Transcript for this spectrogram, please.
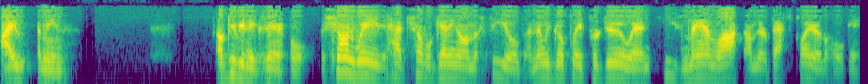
I I mean, I'll give you an example. Shaun Wade had trouble getting on the field, and then we go play Purdue, and he's man locked on their best player the whole game.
